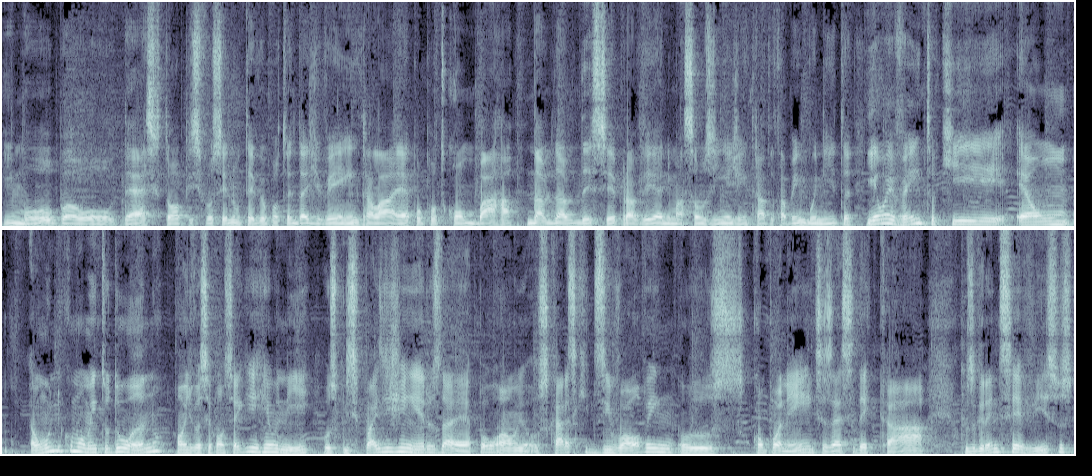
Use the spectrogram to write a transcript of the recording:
em mobile, desktop. Se você não teve a oportunidade de ver, entra lá apple.com/barra WWDC para ver a animaçãozinha de entrada, tá bem bonita. E é um evento que é um é o único momento do ano onde você consegue reunir os principais engenheiros da Apple, os caras que desenvolvem os componentes, SDK, os grandes serviços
